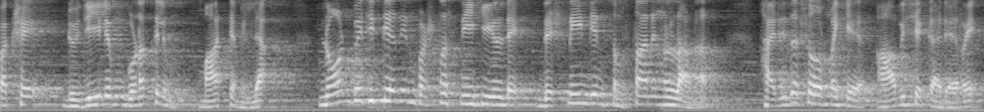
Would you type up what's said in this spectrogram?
പക്ഷേ രുചിയിലും ഗുണത്തിലും മാറ്റമില്ല. നോൺ വെജിറ്റേറിയൻ ഭക്ഷണ സ്നേഹികളുടെ ദക്ഷിണേന്ത്യൻ സംസ്ഥാനങ്ങളിലാണ് ഹരിത ഷോർമയ്ക്ക് ആവശ്യക്കാരേറെ.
